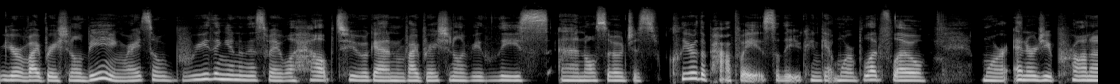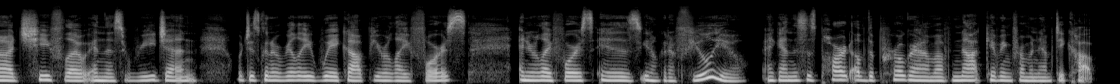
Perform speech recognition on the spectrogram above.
You're a vibrational being, right? So breathing in in this way will help to, again, vibrational release and also just clear the pathways so that you can get more blood flow, more energy, prana, chi flow in this region, which is going to really wake up your life force. And your life force is, you know, going to fuel you. Again, this is part of the program of not giving from an empty cup.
